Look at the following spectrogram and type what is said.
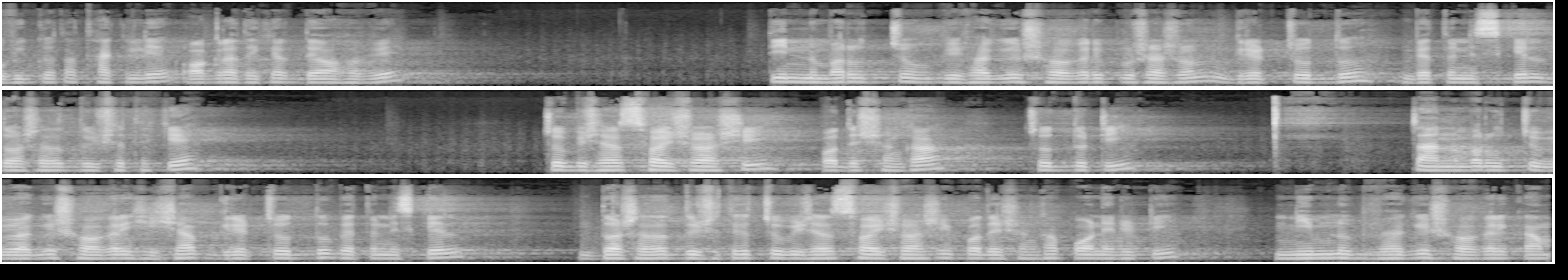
অভিজ্ঞতা থাকলে অগ্রাধিকার দেওয়া হবে। তিন নম্বর উচ্চ বিভাগীয় সহকারী প্রশাসন, গ্রেড চোদ্দ বেতন স্কেল দশ হাজার দুইশো থেকে চব্বিশ হাজার ছয়শো আশি, পদের সংখ্যা চোদ্দোটি। চার নম্বর উচ্চ বিভাগীয় সহকারী হিসাব, গ্রেড চোদ্দ বেতন স্কেল দশ হাজার দুইশো থেকে চব্বিশ হাজার ছয়শো আশি পদের সংখ্যা পনেরোটি নিম্ন বিভাগীয় সহকারী কাম,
